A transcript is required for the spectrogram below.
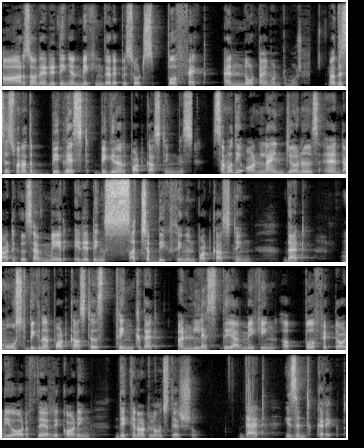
hours on editing and making their episodes perfect and no time on promotion. Now, this is one of the biggest beginner podcasting mistakes. Some of the online journals and articles have made editing such a big thing in podcasting that most beginner podcasters think that unless they are making a perfect audio out of their recording, they cannot launch their show. That isn't correct.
